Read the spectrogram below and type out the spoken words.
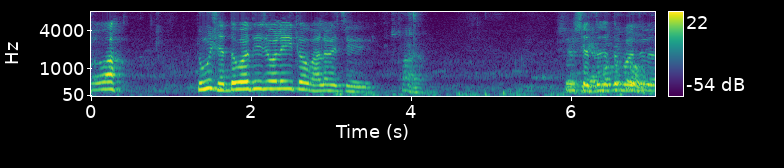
ও তুমি সেদ্ধ করে দিয়েছ বলেই তো ভালো হয়েছে। হ্যাঁ। তুমি সেদ্ধ সেদ্ধ করে দিলে।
